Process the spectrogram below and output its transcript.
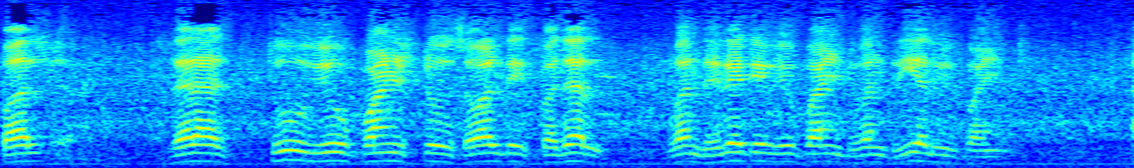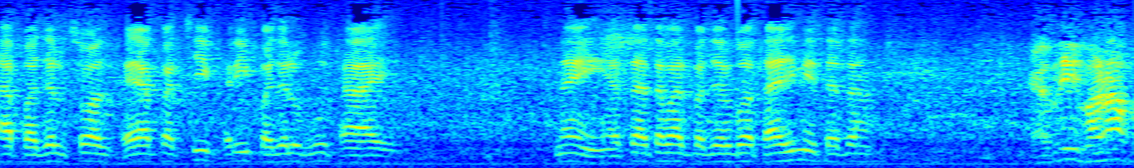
puzzle, there are two viewpoints to solve this puzzle. One relative viewpoint, one real viewpoint. આ પઝલ સોલ્વ થયા પછી ફરી પઝલ ઉભું થાય નહીં અત્યારે તમારે પઝલ ઊભો થાય નહીં થતા એવરી વન ઓફ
